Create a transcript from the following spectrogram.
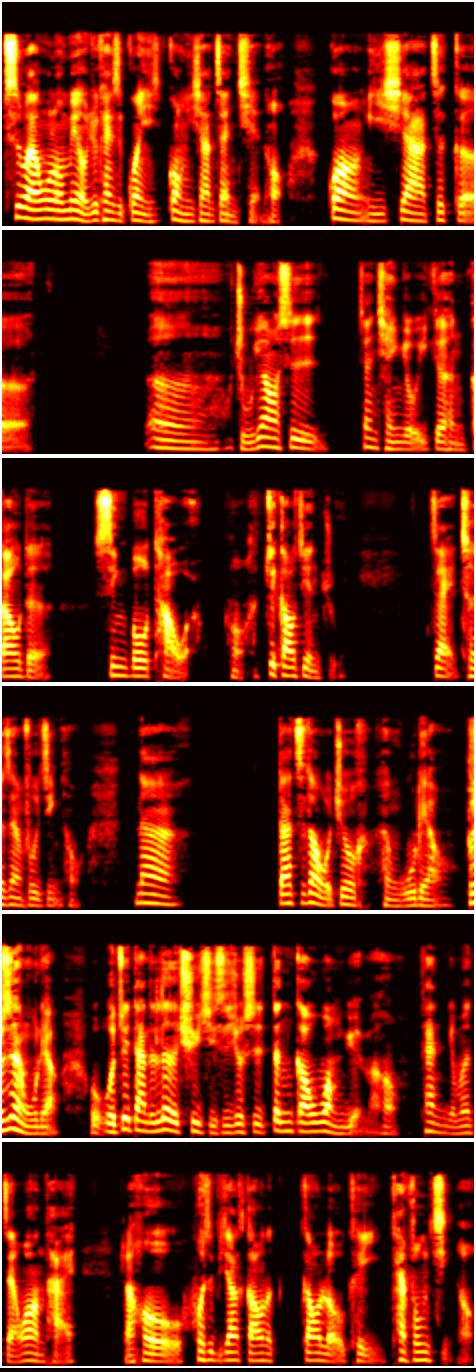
吃完乌龙面，我就开始逛一逛一下站前吼，逛一下这个，嗯、呃，主要是站前有一个很高的 Symbol Tower 吼，最高建筑在车站附近吼，那。大家知道我就很无聊，不是很无聊。我我最大的乐趣其实就是登高望远嘛，吼，看有没有展望台，然后或是比较高的高楼可以看风景哦。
